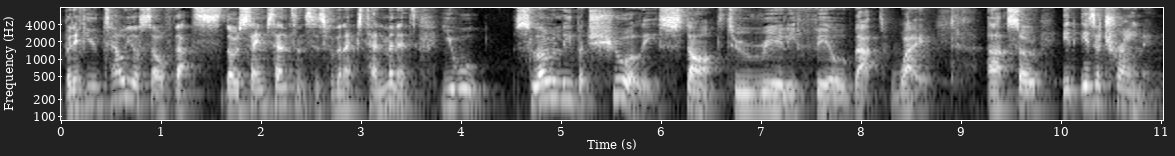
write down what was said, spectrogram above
but if you tell yourself that's those same sentences for the next 10 minutes, you will slowly but surely start to really feel that way. Uh, so it is a training.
